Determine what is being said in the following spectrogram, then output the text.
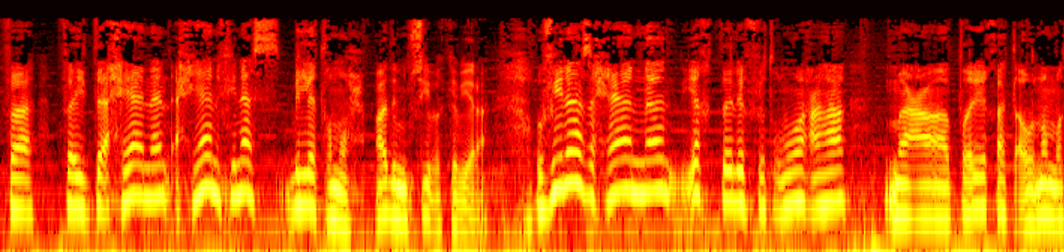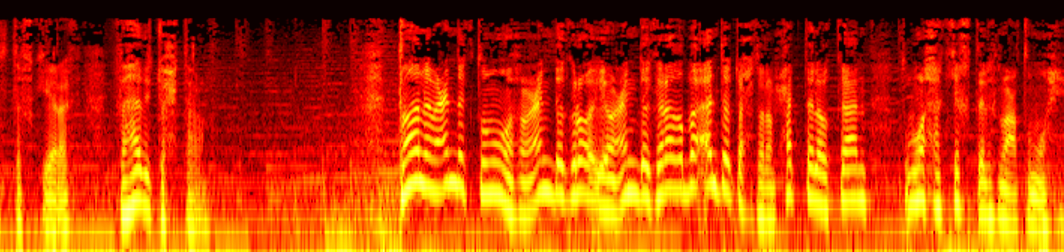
ف... فاحيانا أحيانا في ناس بلا طموح. هذه مصيبة كبيرة. وفي ناس أحيانا يختلف في طموحها مع طريقة أو نمط تفكيرك. فهذه تحترم. طالما عندك طموح وعندك رؤية وعندك رغبة أنت تحترم حتى لو كان طموحك يختلف مع طموحي.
